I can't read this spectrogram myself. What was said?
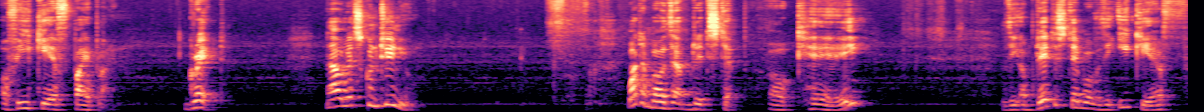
of EKF pipeline. Great. Now let's continue. What about the update step? Okay. The update step of the EKF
